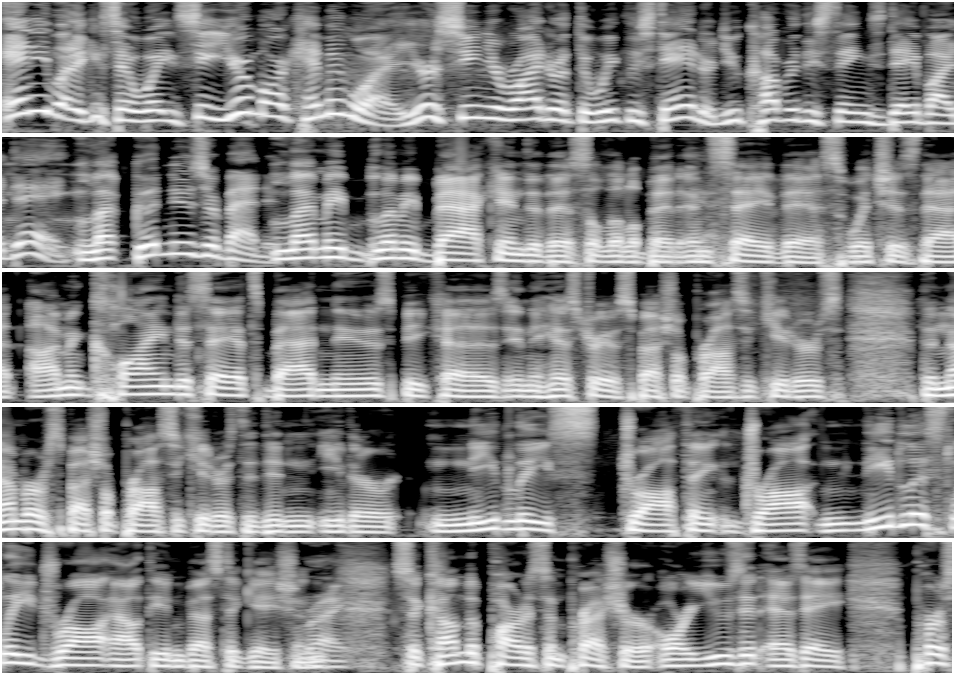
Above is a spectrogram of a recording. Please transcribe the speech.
Anybody can say wait and see. You're Mark Hemingway. You're a senior writer at the Weekly Standard. You cover these things day by day. Let, Good news or bad news? Let me let me back into this a little bit and say this, which is that I'm inclined to say it's bad news because in the history of special prosecutors, the number of special prosecutors that didn't either needlessly draw th- draw needlessly draw out the investigation, Right. succumb to partisan pressure, or use it as a personal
